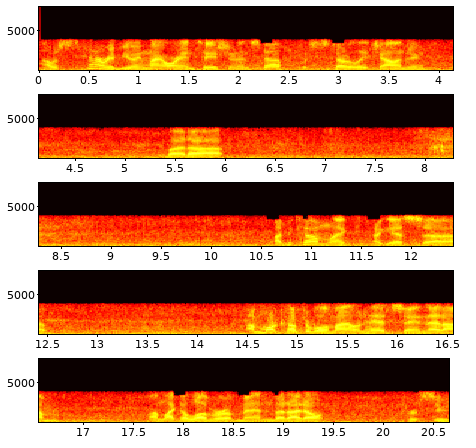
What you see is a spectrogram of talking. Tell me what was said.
I was kind of reviewing my orientation and stuff, which is totally challenging but uh, I become like I guess uh, I'm more comfortable in my own head saying that I'm I'm like a lover of men, but I don't pursue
